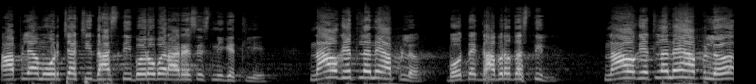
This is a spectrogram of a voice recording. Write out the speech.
आपल्या मोर्चाची धास्ती बरोबर आर एस एसनी घेतलीये नाव घेतलं नाही आपलं. बहुतेक घाबरत असतील. नाव घेतलं नाही आपलं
